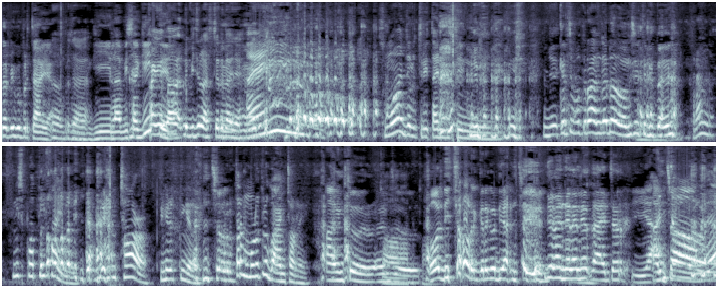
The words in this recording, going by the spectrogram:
tapi gue percaya. Eh, percaya. Gila bisa gitu Pengen tahu ya. lebih jelas ceritanya. Semua aja lu ceritain di sini. Iya, kan cuma kerangga doang sih ceritanya. Keren nggak? Ini Spotify loh. Ancor. Ngerti nggak? Ancur, Ntar mulut lu gua ancor nih. ancur, ancur. Oh dicor, kira gue dihancurin. Jalan-jalannya ke Ancor. Iya Ancor. ya.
